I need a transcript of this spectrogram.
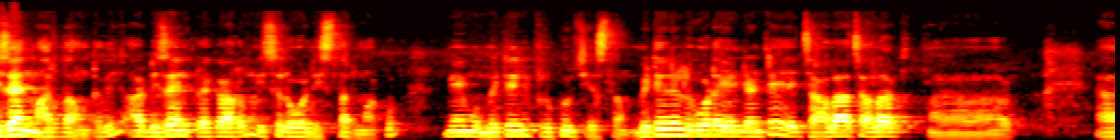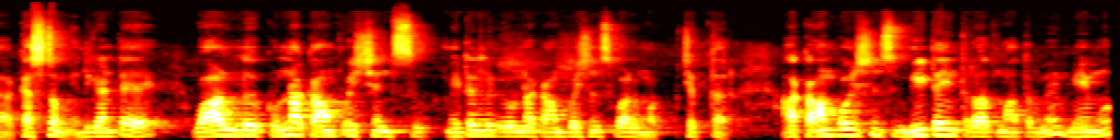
డిజైన్ మారుతూ ఉంటుంది. ఆ డిజైన్ ప్రకారం ఇస్రో వాళ్ళు ఇస్తారు మాకు. మేము మెటీరియల్ ప్రొక్యూర్ చేస్తాం. మెటీరియల్ కూడా ఏంటంటే చాలా చాలా కష్టం. ఎందుకంటే వాళ్ళకున్న కాంపోజిషన్స్ మెటీరియల్కి ఉన్న కాంపోజిషన్స్ వాళ్ళు మాకు చెప్తారు. ఆ కాంపోజిషన్స్ మీట్ అయిన తర్వాత మాత్రమే మేము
